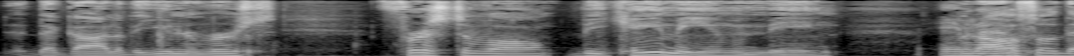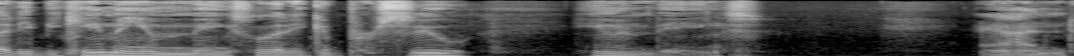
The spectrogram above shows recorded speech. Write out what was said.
the God of the universe, first of all, became a human being, Amen. but also that he became a human being so that he could pursue human beings. And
